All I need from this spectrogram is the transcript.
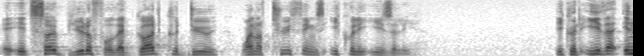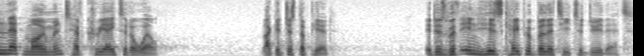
it's so beautiful that God could do one of two things equally easily. He could either, in that moment, have created a well, like it just appeared. It is within his capability to do that.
